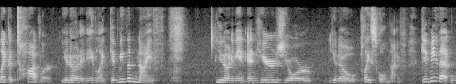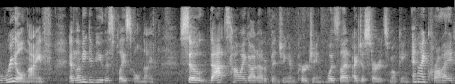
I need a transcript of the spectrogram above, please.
like a toddler, you know what I mean? Like give me the knife. You know what I mean? And here's your, you know, play school knife. Give me that real knife and let me give you this play school knife. So that's how I got out of binging and purging was that I just started smoking. And I cried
